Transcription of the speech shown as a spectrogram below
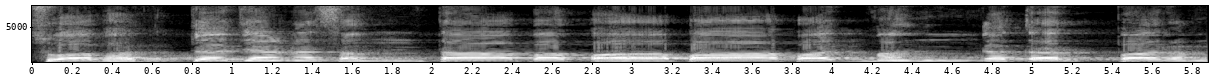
స్వభక్తజన సంతాప పాపా పద్మంగతర్పరం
